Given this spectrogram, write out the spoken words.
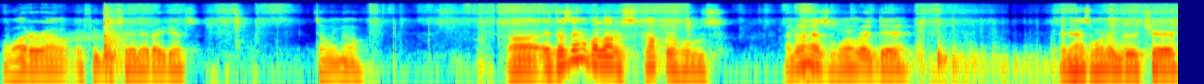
water out if it gets in it i guess don't know uh, it doesn't have a lot of scupper holes. I know it has one right there. And it has one under the chair.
